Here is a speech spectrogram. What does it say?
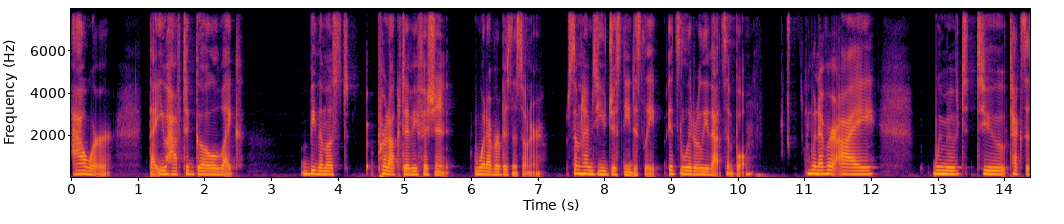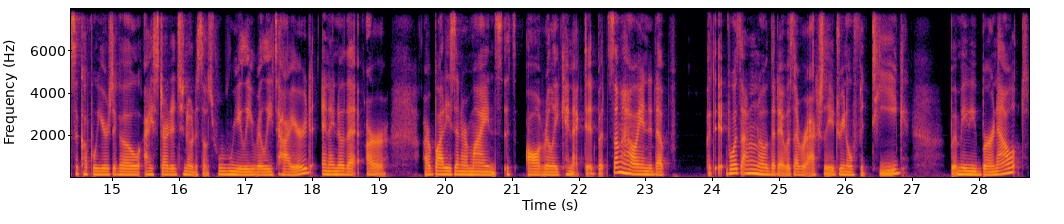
hour, that you have to go like be the most productive, efficient, whatever business owner. Sometimes you just need to sleep. It's literally that simple. Whenever I we moved to Texas a couple years ago, I started to notice I was really, really tired. And I know that our our bodies and our minds, it's all really connected. But somehow I ended up it was I don't know that it was ever actually adrenal fatigue, but maybe burnout.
